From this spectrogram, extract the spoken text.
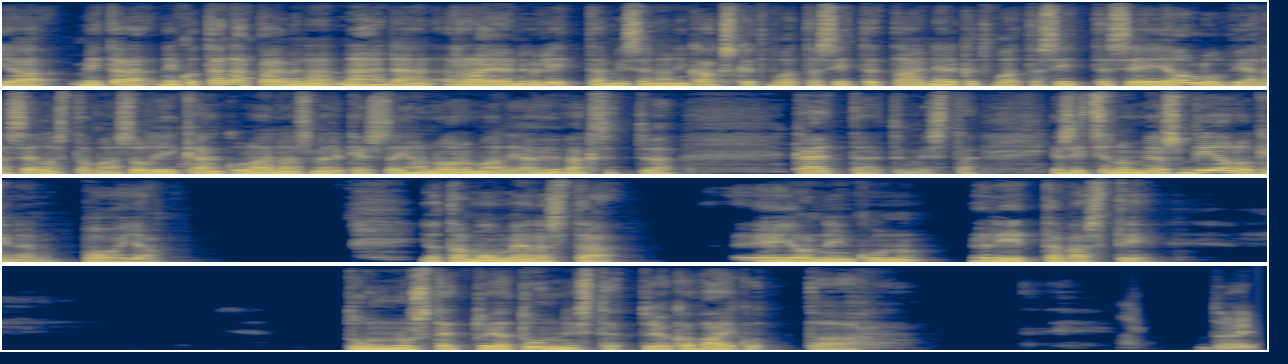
Ja mitä niin kuin tänä päivänä nähdään rajojen ylittämisenä, niin 20 vuotta sitten tai 40 vuotta sitten se ei ollut vielä sellaista, vaan se oli ikään kuin lainausmerkeissä ihan normaalia ja hyväksyttyä käyttäytymistä. Ja sitten siinä on myös biologinen pohja, jota mun mielestä ei ole niin kuin riittävästi tunnustettu ja tunnistettu, joka vaikuttaa. Toi,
